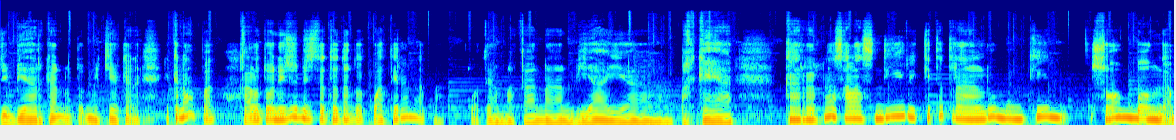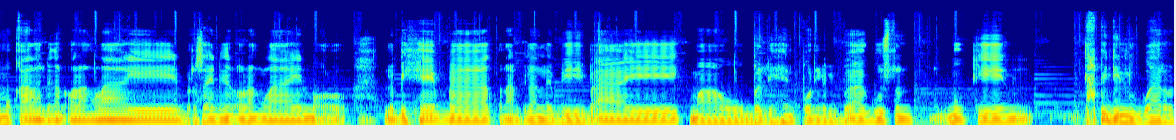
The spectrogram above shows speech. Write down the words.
dibiarkan untuk memikirkan. Ya, kenapa? Kalau Tuhan Yesus bisa tentang kekhawatiran apa? Kekhawatiran makanan, biaya, pakaian. Karena salah sendiri kita terlalu mungkin sombong, nggak mau kalah dengan orang lain, bersaing dengan orang lain, mau lebih hebat, penampilan lebih baik, mau beli handphone lebih bagus, mungkin. Tapi di luar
